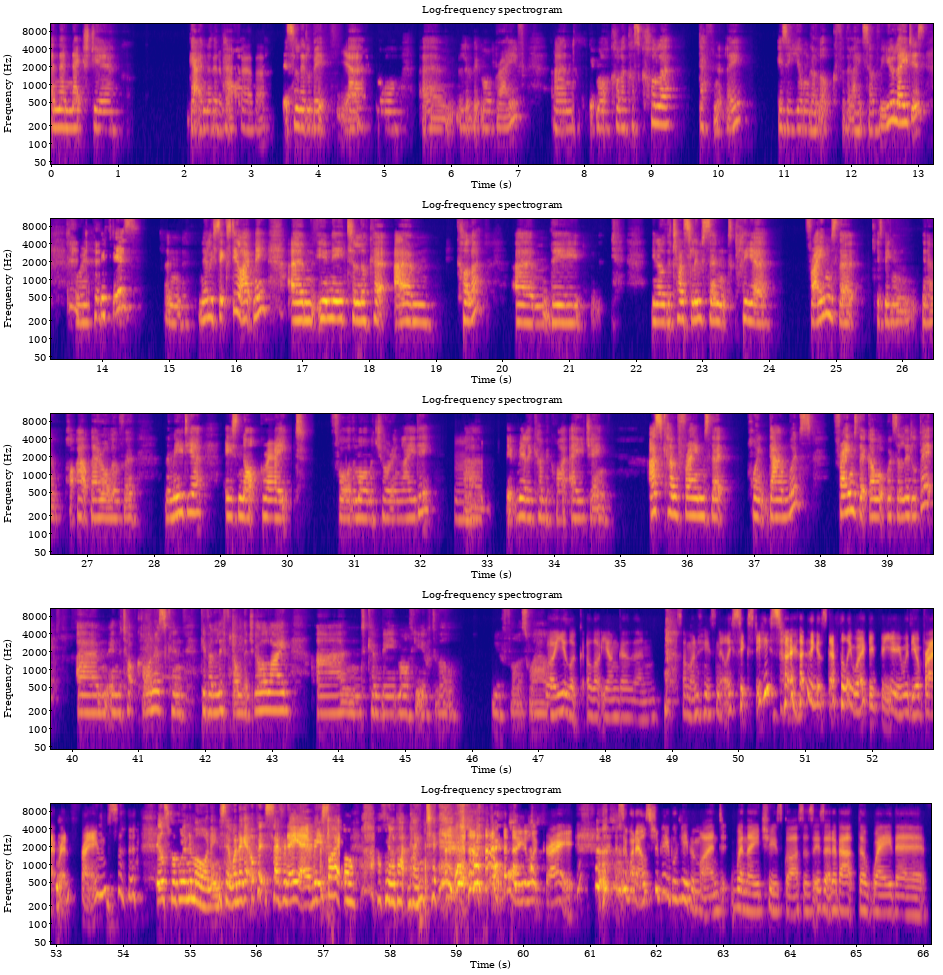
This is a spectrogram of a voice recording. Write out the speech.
and then next year get another pair. further. It's a little bit yeah uh, more, um, a little bit more brave and a bit more colour because colour definitely is a younger look for the ladies. So for you ladies who are in the fifties and nearly sixty like me, um, you need to look at um, colour. Um, the you know the translucent clear frames that is being you know put out there all over the media is not great for the more maturing lady. Mm. Um, it really can be quite aging, as can frames that point downwards. Frames that go upwards a little bit um, in the top corners can give a lift on the jawline and can be more youthful youthful as well. Well, you look a lot younger than someone who's nearly 60. So I think it's definitely working for you with your bright red frames. I still struggle in the morning. So when I get up at 7 a.m., it's like, oh, I feel about 90. no, you look great. So what else should people keep in mind when they choose glasses? Is it about the way they're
